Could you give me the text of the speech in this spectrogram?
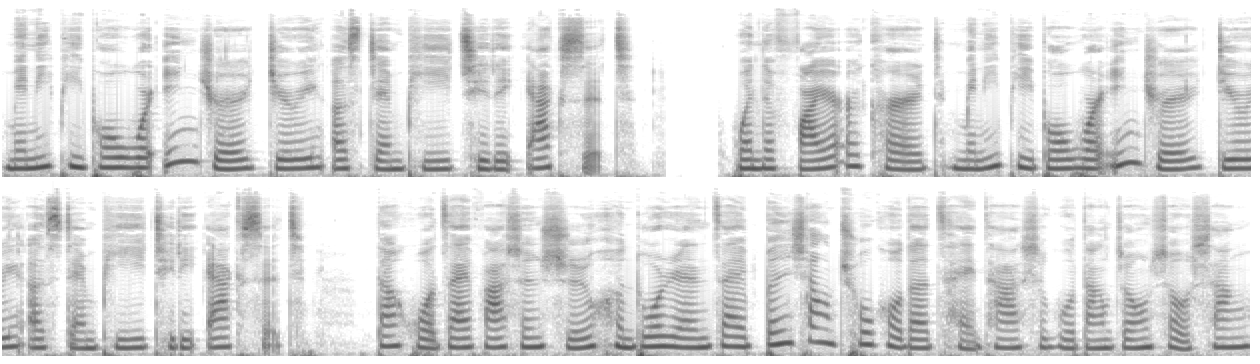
many people were injured during a stampede to the exit. When the fire occurred, many people were injured during a stampede to the exit. 当火灾发生时，很多人在奔向出口的踩踏事故当中受伤。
